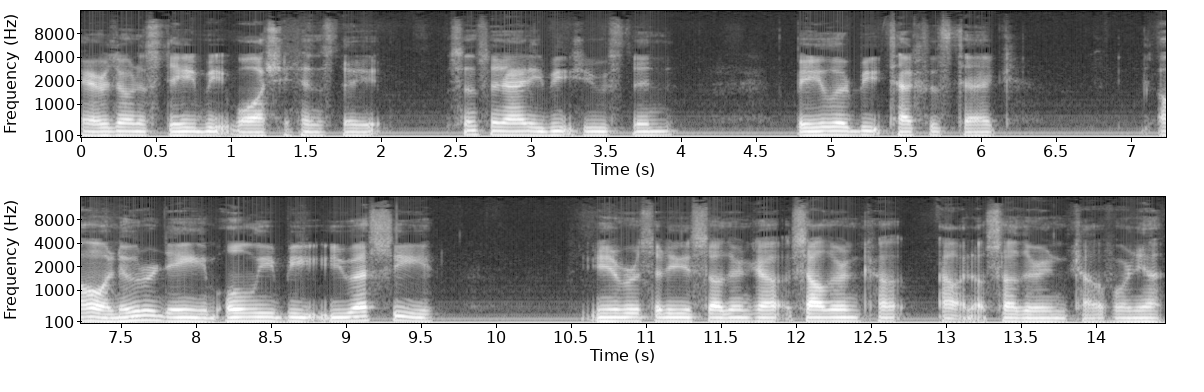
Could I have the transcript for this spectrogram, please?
Arizona State beat Washington State. Cincinnati beat Houston. Baylor beat Texas Tech. Oh, Notre Dame only beat USC. University of Southern Cal- Southern Cal- I don't know Southern California.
